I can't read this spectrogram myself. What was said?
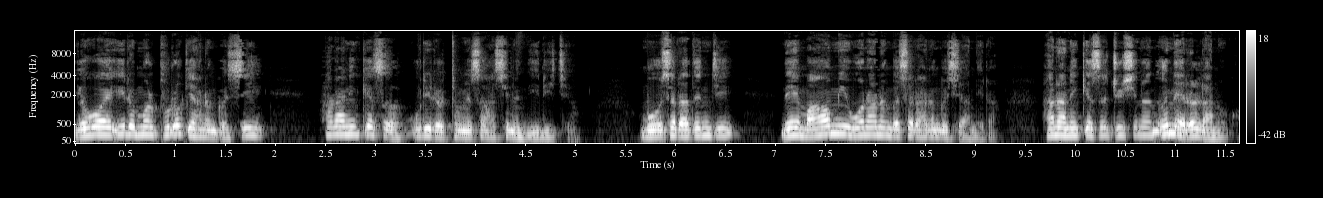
여호와의 이름을 부르게 하는 것이 하나님께서 우리를 통해서 하시는 일이죠. 무엇을 하든지 내 마음이 원하는 것을 하는 것이 아니라 하나님께서 주시는 은혜를 나누고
